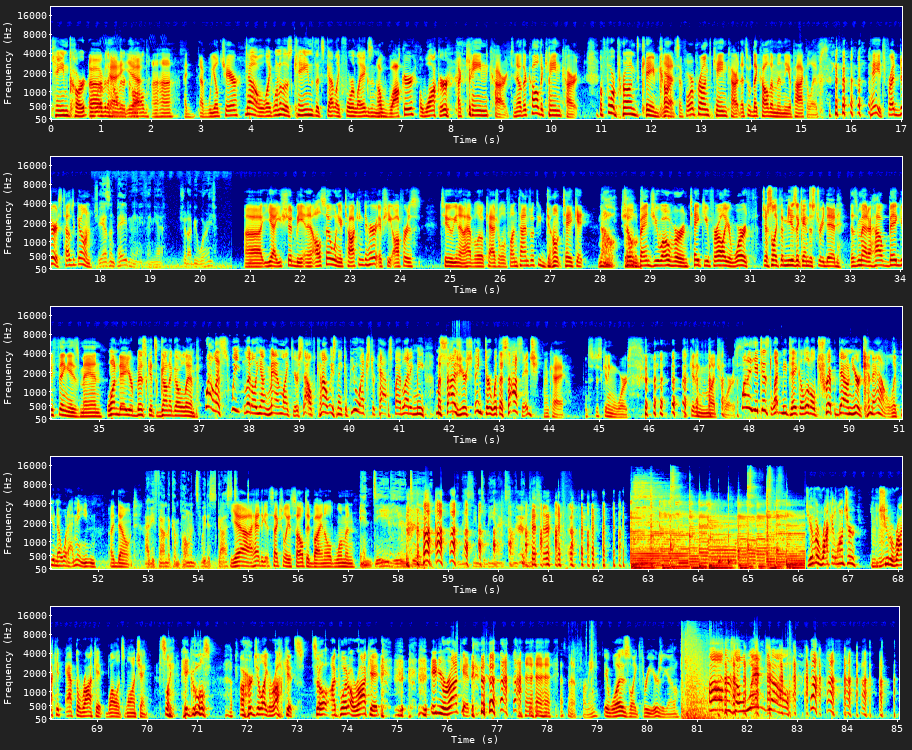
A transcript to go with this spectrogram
cane cart or whatever the hell they're yeah. called. Uh huh. A, a wheelchair? No, like one of those canes that's got like four legs and A walker? a walker, A cane cart. No, they're called a cane cart. a four pronged cane cart. Yes, a four pronged cane cart. That's what they call them in the apocalypse. hey, it's Fred Durst. How's it going? She hasn't paid me anything yet. Should I be worried? Uh, yeah, you should be. And also, when you're talking to her, if she offers to, you know, have a little casual fun times with you, don't take it. No, She'll don't. bend you over and take you for all you're worth. Just like the music industry did. Doesn't matter how big your thing is, man. One day your biscuit's gonna go limp. Well, a sweet little young man like yourself can always make a few extra caps by letting me massage your sphincter with a sausage. Okay. It's just getting worse. it's getting much worse. Why don't you just let me take a little trip down your canal, if you know what I mean? I don't. Have you found the components we discussed? Yeah, I had to get sexually assaulted by an old woman. Indeed, you did. and they seem to be in excellent condition. Do you have a rocket launcher? You can mm-hmm. shoot a rocket at the rocket while it's launching. It's like, hey, ghouls, I heard you like rockets. So I put a rocket in your rocket. That's not funny. it was like three years ago. Oh, there's a window!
